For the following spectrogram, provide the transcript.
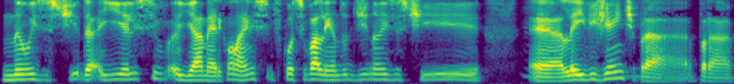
Não existia e ele se e a American Online se- ficou se valendo de não existir é, lei vigente para para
